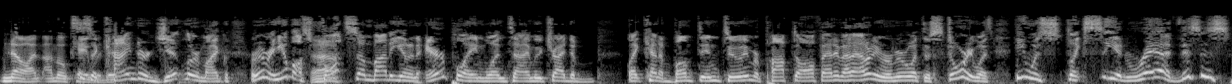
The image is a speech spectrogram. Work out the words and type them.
no, I'm, I'm okay He's is a kinder, gentler Michael. Remember, he almost uh, fought somebody in an airplane one time who tried to like kind of bumped into him or popped off at him. I don't even remember what the story was. He was like seeing red. This is.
